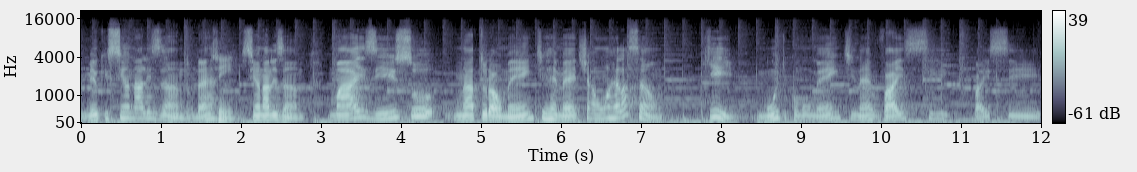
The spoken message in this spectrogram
meio que se analisando, né? Sim. Se analisando. Mas isso naturalmente remete a uma relação que muito comumente, né, vai se vai se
